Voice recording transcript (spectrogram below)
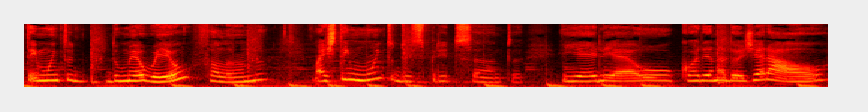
tem muito do meu eu falando, mas tem muito do Espírito Santo. E ele é o coordenador geral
